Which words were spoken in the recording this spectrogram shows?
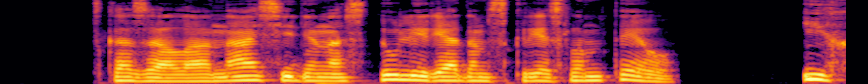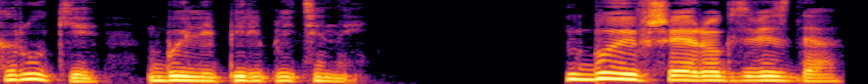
— сказала она, сидя на стуле рядом с креслом Тео. Их руки были переплетены. «Бывшая рок-звезда»,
